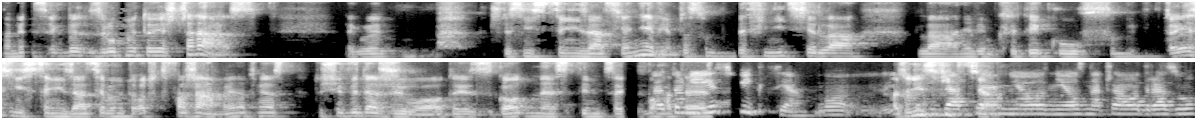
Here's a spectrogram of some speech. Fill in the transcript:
No więc jakby zróbmy to jeszcze raz. Jakby, czy to jest inscenizacja? Nie wiem. To są definicje dla, dla, nie wiem, krytyków. To jest inscenizacja, bo my to odtwarzamy, natomiast to się wydarzyło, to jest zgodne z tym, co jest bohater. Ale to nie jest fikcja, bo A to nie jest fikcja. Nie, nie oznacza od razu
